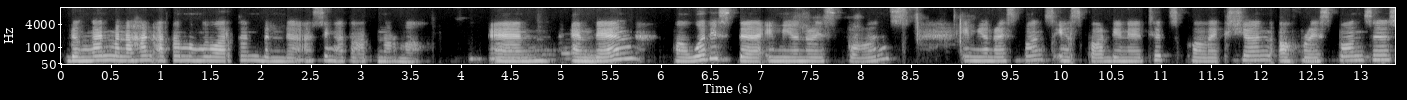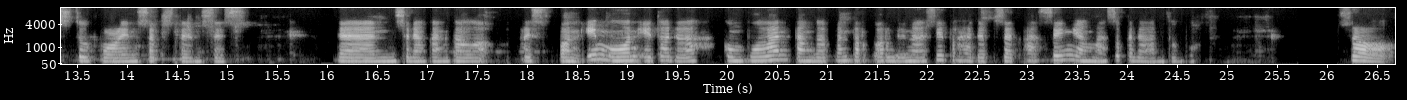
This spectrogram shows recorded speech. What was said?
dengan menahan atau mengeluarkan benda asing atau abnormal. And and then uh, what is the immune response? Immune response is coordinated collection of responses to foreign substances. Dan sedangkan kalau respon imun itu adalah kumpulan tanggapan terkoordinasi terhadap zat asing yang masuk ke dalam tubuh. So,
